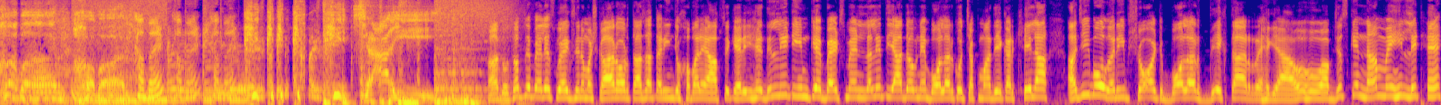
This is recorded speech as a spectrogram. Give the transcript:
खबर खबर खबर खबर खबर खिंचाई हाँ तो सबसे पहले स्वैग से नमस्कार और ताज़ा तरीन जो खबर है आपसे कह रही है, दिल्ली टीम के बैट्समैन ललित यादव ने बॉलर को चकमा देकर खेला। अजीबो गरीब शॉट बॉलर देखता रह गया। ओहो, अब जिसके नाम में ही लिट है,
